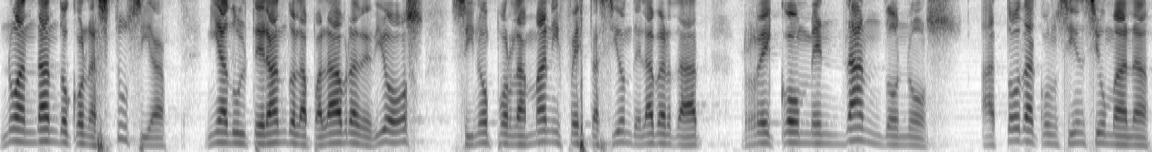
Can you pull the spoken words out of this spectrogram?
no andando con astucia, ni adulterando la palabra de Dios, sino por la manifestación de la verdad, recomendándonos a toda conciencia humana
